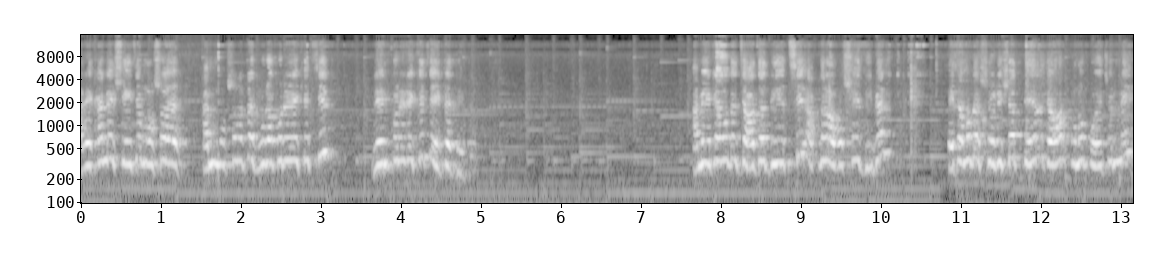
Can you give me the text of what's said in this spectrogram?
আর এখানে সেই যে মশলা, আমি মশলাটা গুঁড়া করে রেখেছি ব্লেন্ড করে রেখেছি, এটা দেব আমি এটার মধ্যে যা যা দিয়েছি, আপনারা অবশ্যই দিবেন। এটার মধ্যে সরিষার তেল দেওয়ার কোনো প্রয়োজন নেই।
